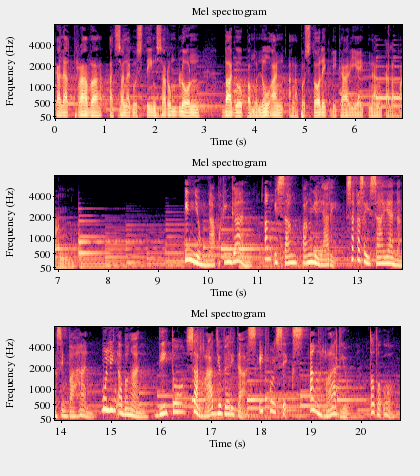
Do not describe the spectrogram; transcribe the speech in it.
Calatrava at San Agustin sa Romblon bago pamunuan ang Apostolic Vicariate ng Calapan. Inyong napakinggan ang isang pangyayari sa kasaysayan ng simbahan. Muling abangan dito sa Radio Veritas 846, ang radio. Totoo.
